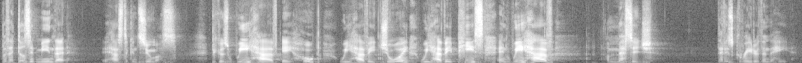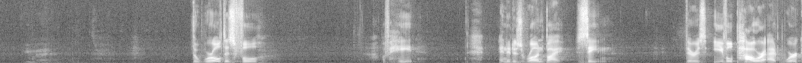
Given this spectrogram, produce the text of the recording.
but that doesn't mean that it has to consume us. Because we have a hope, we have a joy, we have a peace, and we have a message that is greater than the hate. The world is full of hate, and it is run by Satan. There is evil power at work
